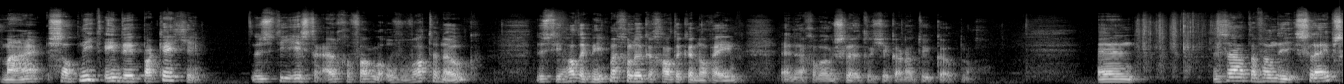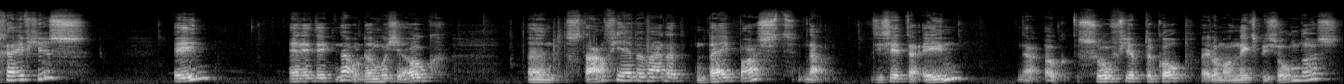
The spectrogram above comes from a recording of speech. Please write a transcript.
Maar zat niet in dit pakketje. Dus die is eruit gevallen of wat dan ook. Dus die had ik niet, maar gelukkig had ik er nog één. En een gewoon sleuteltje kan natuurlijk ook nog. En er zaten van die slijpschijfjes in. En ik denk, nou, dan moet je ook een staafje hebben waar dat bij past. Nou, die zit erin. Nou, ook schroefje op de kop, helemaal niks bijzonders.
